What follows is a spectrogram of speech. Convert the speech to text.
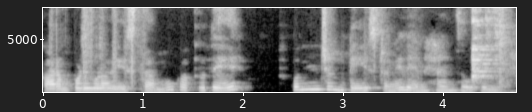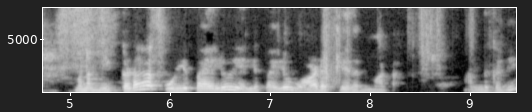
కారం పొడి కూడా వేస్తాము. కాకపోతే కొంచెం టేస్ట్ అనేది ఎన్హాన్స్ అవుతుంది. మనం ఇక్కడ ఉల్లిపాయలు ఎల్లిపాయలు వాడట్లేదు అనమాట అందుకని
